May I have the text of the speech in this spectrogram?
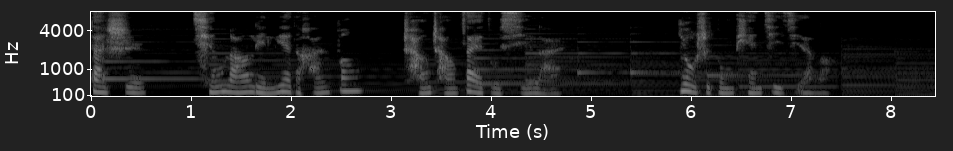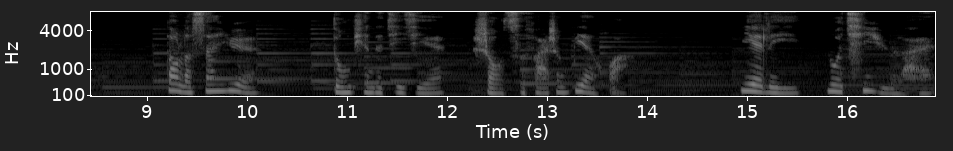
但是，晴朗凛冽的寒风常常再度袭来，又是冬天季节了。到了三月，冬天的季节首次发生变化，夜里落起雨来。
